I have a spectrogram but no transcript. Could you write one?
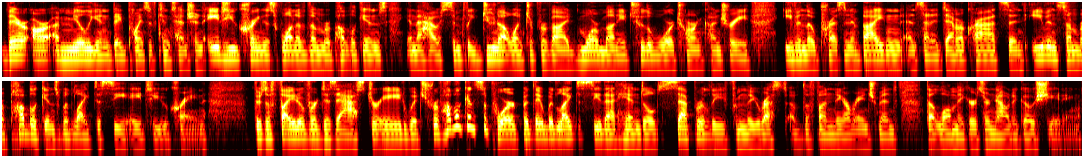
There are a million big points of contention. Aid to Ukraine is one of them. Republicans in the House simply do not want to provide more money to the war torn country, even though President Biden and Senate Democrats and even some Republicans would like to see aid to Ukraine. There's a fight over disaster aid, which Republicans support, but they would like to see that handled separately from the rest of the funding arrangement that lawmakers are now negotiating.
